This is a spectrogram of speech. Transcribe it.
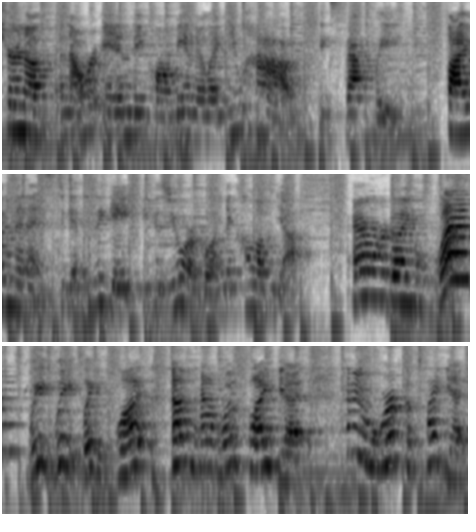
Sure enough, an hour in, they call me and they're like, you have exactly five minutes to get to the gate because you are going to Colombia. I remember going, what? Wait, wait, wait, what? I haven't had one flight yet. I haven't even worked a flight yet.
